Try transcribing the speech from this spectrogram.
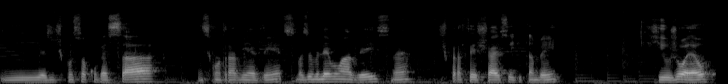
E a gente começou a conversar, a gente se encontrava em eventos, mas eu me lembro uma vez, né? Para fechar isso aqui também, que o Joel,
